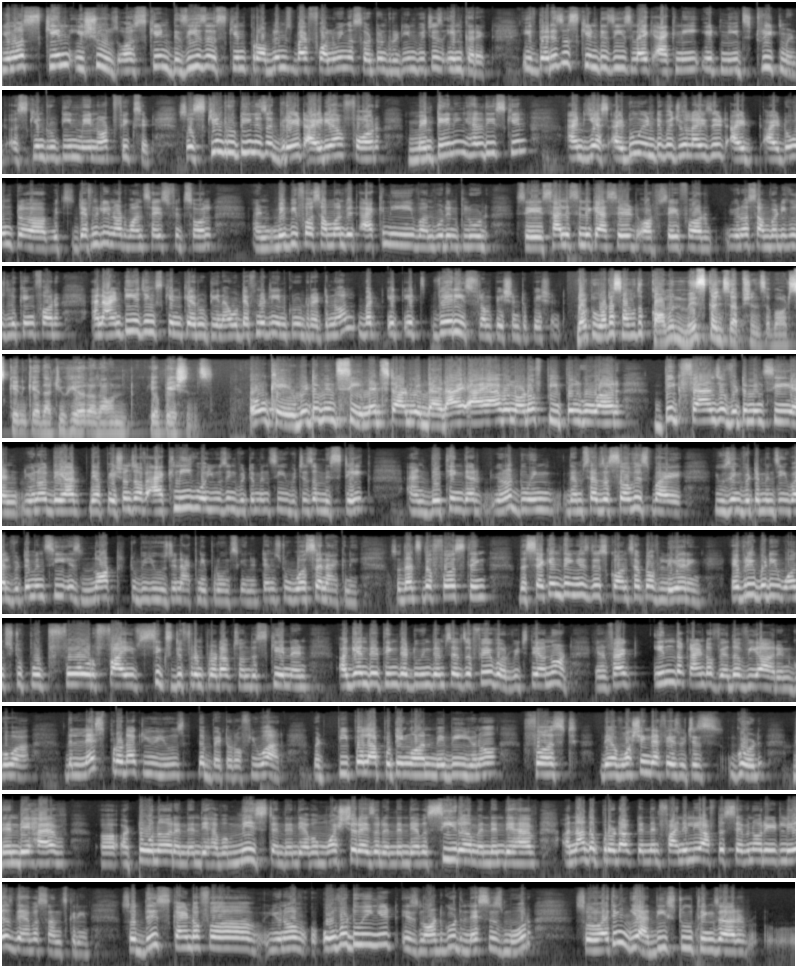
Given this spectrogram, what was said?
you know skin issues or skin diseases skin problems by following a certain routine which is incorrect. If there is a skin disease like acne it needs treatment. A skin routine may not fix it. So skin routine is a great idea for maintaining healthy skin. And yes i do individualize it. I i don't uh, it's definitely not one size fits all and maybe for someone with acne one would include say salicylic acid or say for you know somebody who's looking for an anti-aging skincare routine i would definitely include retinol but it, it varies from patient to patient doctor what are some of the common misconceptions about skincare that you hear around your patients Okay, vitamin C. Let's start with that. I, I have a lot of people who are big fans of vitamin C, and you know they are they are patients of acne who are using vitamin C, which is a mistake, and they think they're you know doing themselves a service by using vitamin C. While vitamin C is not to be used in acne-prone skin, it tends to worsen acne. So that's the first thing. The second thing is this concept of layering. Everybody wants to put four, five, six different products on the skin, and again they think they're doing themselves a favor, which they are not. In fact, in the kind of weather we are in Goa the less product you use, the better off you are. But people are putting on maybe, you know, first they are washing their face, which is good. Then they have uh, a toner and then they have a mist and then they have a moisturizer and then they have a serum and then they have another product and then finally after seven or eight layers they have a sunscreen. So this kind of a you know overdoing it is not good. Less is more so I think, yeah, these two things are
